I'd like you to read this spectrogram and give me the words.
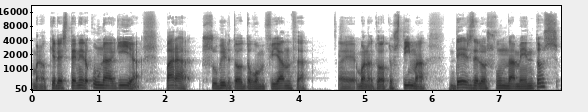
bueno, quieres tener una guía para subir tu autoconfianza, eh, bueno, tu autoestima desde los fundamentos,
